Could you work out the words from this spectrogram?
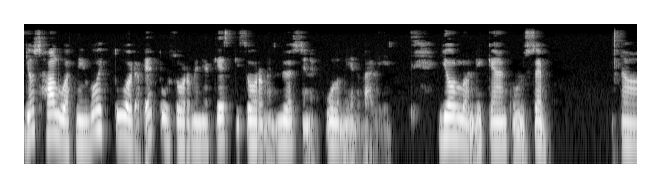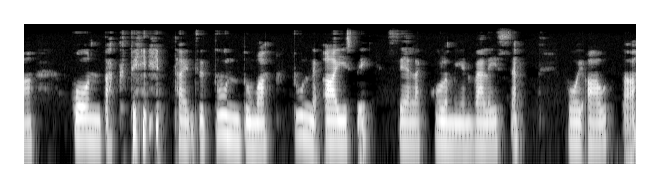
jos haluat, niin voit tuoda etusormen ja keskisormen myös sinne kulmien väliin, jolloin ikään kuin se aa, kontakti tai se tuntuma, tunneaisti siellä kulmien välissä voi auttaa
